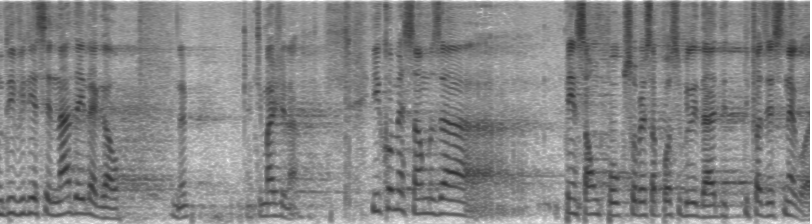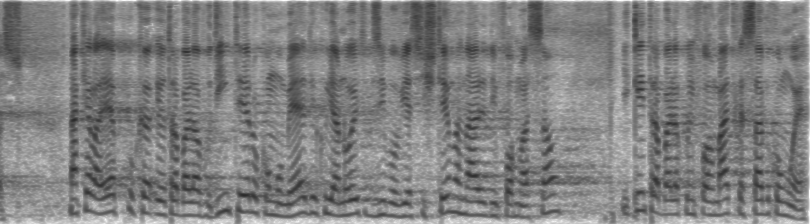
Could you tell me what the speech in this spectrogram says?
não deveria ser nada ilegal, né? a gente imaginava. E começamos a pensar um pouco sobre essa possibilidade de fazer esse negócio. Naquela época eu trabalhava o dia inteiro como médico e à noite desenvolvia sistemas na área de informação. E quem trabalha com informática sabe como é.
